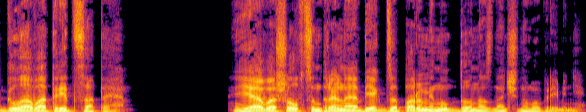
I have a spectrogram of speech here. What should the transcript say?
Глава 30. Я вошел в центральный объект за пару минут до назначенного времени.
